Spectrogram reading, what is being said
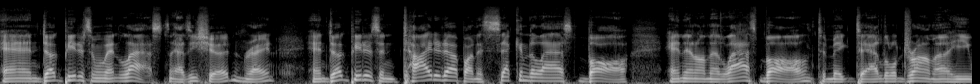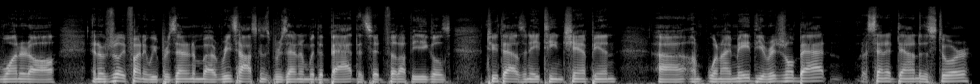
And Doug Pederson went last, as he should, right? And Doug Pederson tied it up on his second to last ball, and then on the last ball to make to add a little drama, he won it all. And it was really funny. We presented him. Uh, Rhys Hoskins presented him with a bat that said Philadelphia Eagles 2018 champion. Uh, um, when I made the original bat, sent it down to the store.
